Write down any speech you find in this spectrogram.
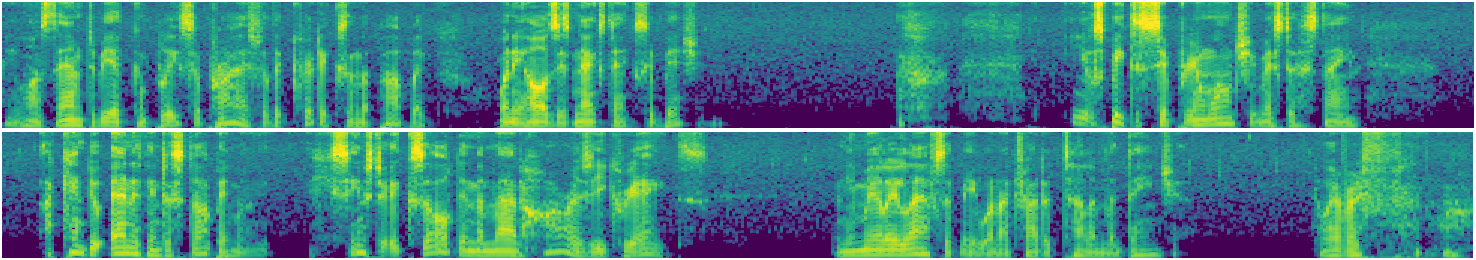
He wants them to be a complete surprise for the critics and the public when he holds his next exhibition. You'll speak to Cyprian, won't you, Mr. Hastane? I can't do anything to stop him. He seems to exult in the mad horrors he creates, and he merely laughs at me when I try to tell him the danger. However, if, well,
